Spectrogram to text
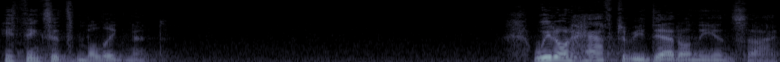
He thinks it's malignant. We don't have to be dead on the inside.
